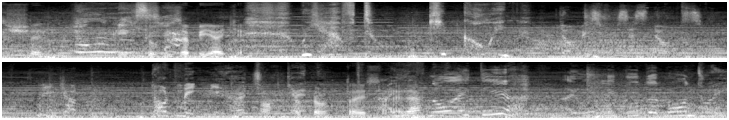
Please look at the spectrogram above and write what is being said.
všetkých tu vyzabíjate. We have to keep going. Your mistress's notes. Up. Don't Don't make me hurt you Oh, again. dobro, to je sa I nedá. have no idea. I only do the laundry.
